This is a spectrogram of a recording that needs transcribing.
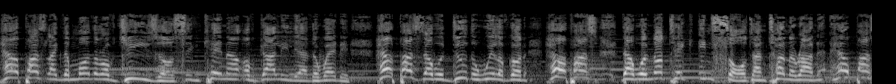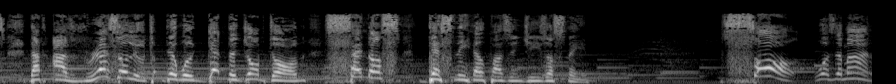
Helpers like the mother of Jesus in Cana of Galilee at the wedding. Helpers that will do the will of God. Helpers that will not take insult and turn around. Helpers that are resolute, they will get the job done. Send us destiny helpers in Jesus' name. Saul was a man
